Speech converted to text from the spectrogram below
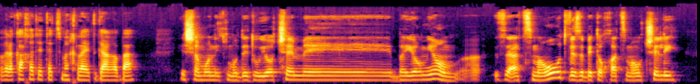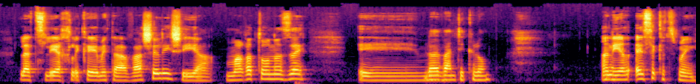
ולקחת את עצמך לאתגר הבא? יש המון התמודדויות שהן אה, ביום יום, זה עצמאות וזה בתוך העצמאות שלי, להצליח לקיים את האהבה שלי שהיא המרתון הזה. לא הבנתי כלום. אני עסק עצמאי.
